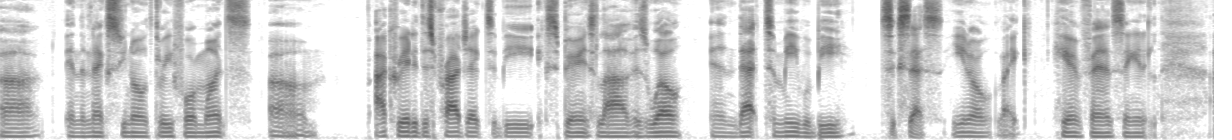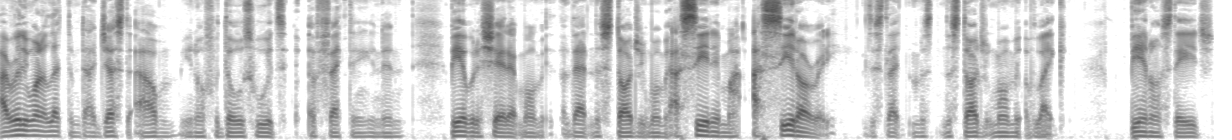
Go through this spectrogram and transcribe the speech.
Uh, in the next, you know, three four months, um, I created this project to be experienced live as well, and that to me would be success. You know, like hearing fans singing it. I really want to let them digest the album, you know, for those who it's affecting, and then be able to share that moment, that nostalgic moment. I see it in my, I see it already. Just that nostalgic moment of like being on stage,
